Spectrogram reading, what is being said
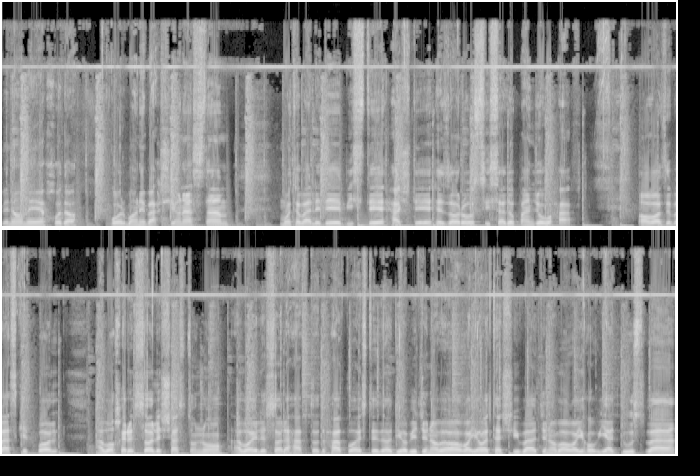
به نام خدا. قربان بخشیان هستم. متولد 28 1357 آغاز بسکتبال اواخر سال 69 اوایل سال 77 با استعدادیابی جناب آقای آتشی و جناب آقای هویت دوست و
